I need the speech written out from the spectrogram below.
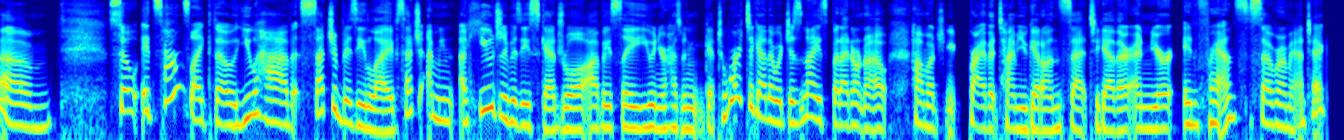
Um so it sounds like though you have such a busy life such i mean a hugely busy schedule. Obviously you and your husband get to work together which is nice but i don't know how much private time you get on set together and you're in france. So romantic.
